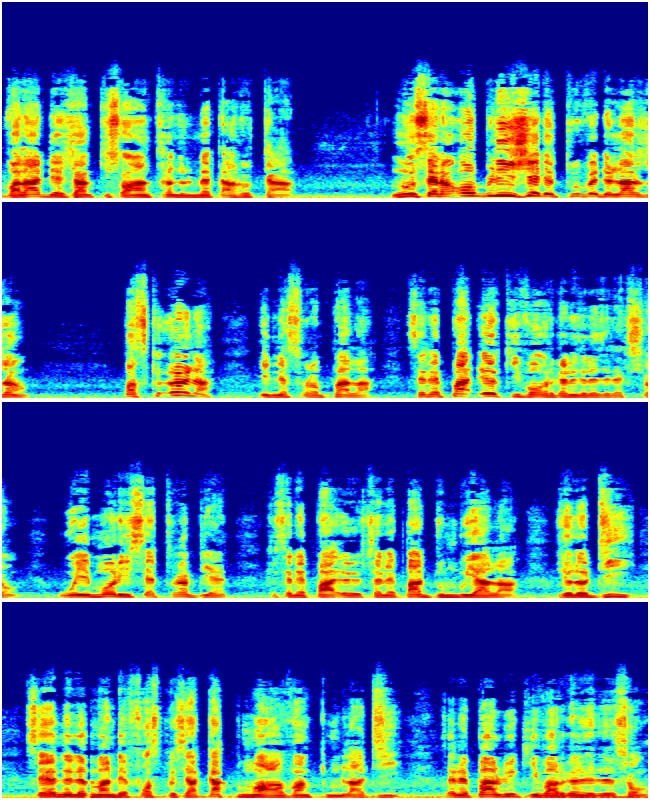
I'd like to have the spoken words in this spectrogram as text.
Voilà des gens qui sont en train de le mettre en retard. Nous serons obligés de trouver de l'argent. Parce que eux là, ils ne seront pas là. Ce n'est pas eux qui vont organiser les élections. Oui, Maurice sait très bien que ce n'est pas eux, ce n'est pas Doumbouya là. Je le dis, c'est un élément des forces spéciales, quatre mois avant qu'il me l'a dit. Ce n'est pas lui qui va organiser les élections.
